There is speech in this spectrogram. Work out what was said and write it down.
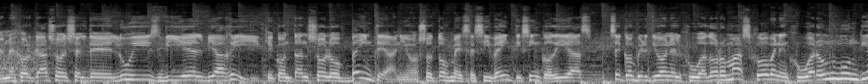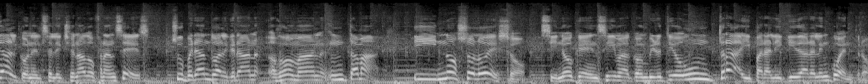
El mejor caso es el de Luis Viel Biarri, que con tan solo 20 años, 2 meses y 25 días, se convirtió en el jugador más joven en jugar un mundial con el seleccionado francés, superando al gran Roman Ntamak. Y no solo eso, sino que encima convirtió un try para liquidar el encuentro.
